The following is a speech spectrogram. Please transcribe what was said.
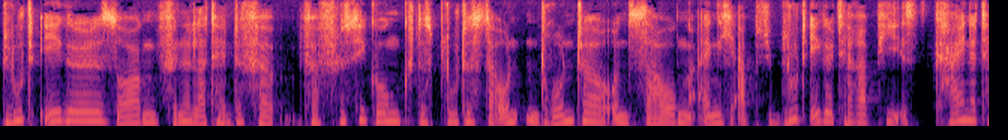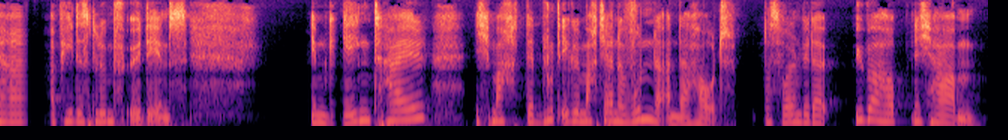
Blutegel sorgen für eine latente Ver Verflüssigung des Blutes da unten drunter und saugen eigentlich ab. Die Blutegeltherapie ist keine Therapie des Lymphödems. Im Gegenteil, ich mach, der Blutegel macht ja eine Wunde an der Haut. Das wollen wir da überhaupt nicht haben.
